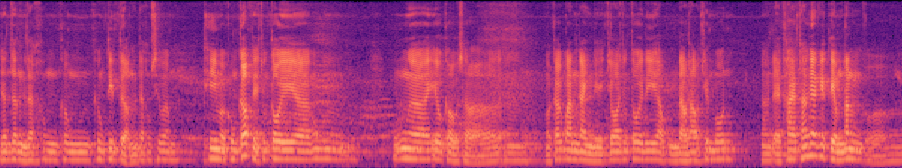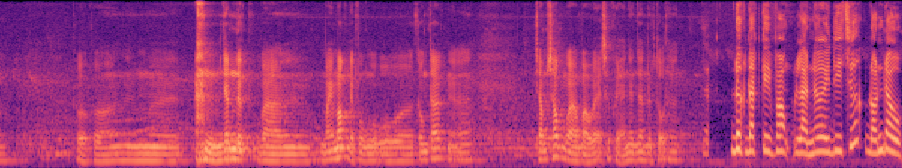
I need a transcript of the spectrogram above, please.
nhân dân người ta không không không tin tưởng người ta không siêu âm. Khi mà cung cấp thì chúng tôi ờ, cũng cũng ờ, yêu cầu sở ờ, và các ban ngành thì cho chúng tôi đi học đào tạo chuyên môn để khai thác hết cái tiềm năng của của, của ừ, nhân lực và máy móc để phục vụ công tác chăm sóc và bảo vệ sức khỏe nhân dân được tốt hơn được đặt kỳ vọng là nơi đi trước đón đầu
